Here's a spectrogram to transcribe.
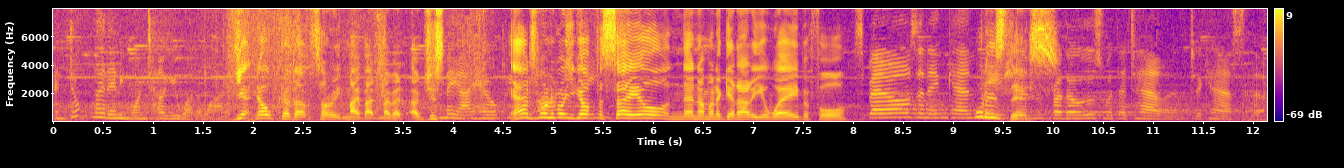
and don't let anyone tell you otherwise. Yeah, no, cause that, sorry, my bad, my bad. I'm just... May I help you? Yeah, I just wondered what you got for sale, and then I'm gonna get out of your way before... Spells and incantations What is this? for those with a talent to cast them.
